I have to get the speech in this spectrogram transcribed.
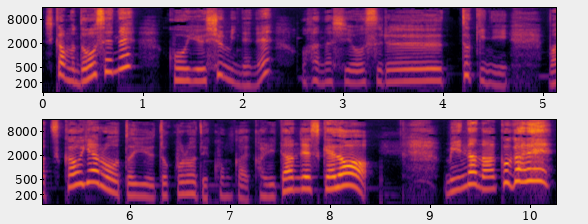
しかもどうせね、こういう趣味でね、お話をするときに、まあ使うやろうというところで今回借りたんですけど、みんなの憧れ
